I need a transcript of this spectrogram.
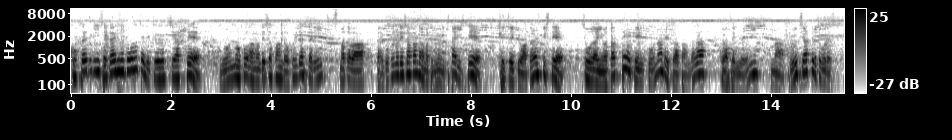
国際的に世界中の動物園で協力し合って日本のあのレッサーパンダを送り出したりまたは外国のレッサーパンダがまた日本に来たりして血液を新しくして将来にわたって健康なレッサーパンダが暮らせるように今協力し合ってるところです。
